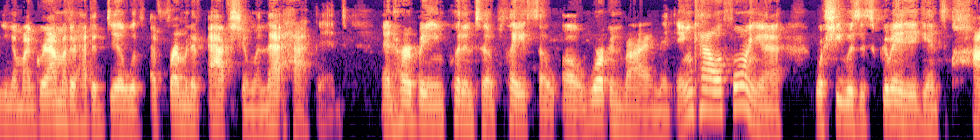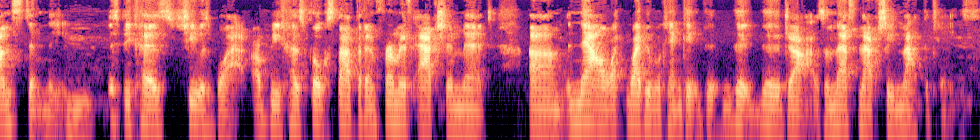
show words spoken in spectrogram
you know my grandmother had to deal with affirmative action when that happened and her being put into a place, a, a work environment in California where she was discriminated against constantly Mm. just because she was black or because folks thought that affirmative action meant um, now white- people can't get good, good, good jobs. And that's actually not the case.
